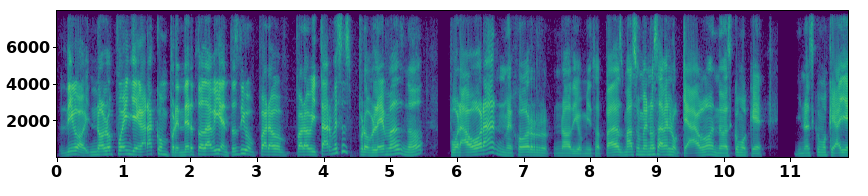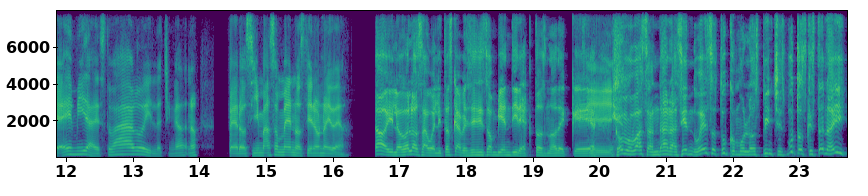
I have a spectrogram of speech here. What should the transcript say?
digo, no lo pueden llegar a comprender todavía. Entonces, digo, para, para evitarme esos problemas, ¿no? Por ahora, mejor, no, digo, mis papás más o menos saben lo que hago, no es como que, no es como que, ay, eh, mira, esto hago y la chingada, ¿no? Pero sí, más o menos tiene una idea. No, y luego los abuelitos que a veces sí son bien directos, ¿no? De que, ¿cómo vas a andar haciendo eso tú como los pinches putos que están ahí?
